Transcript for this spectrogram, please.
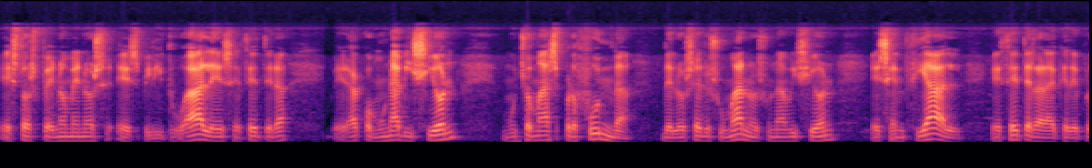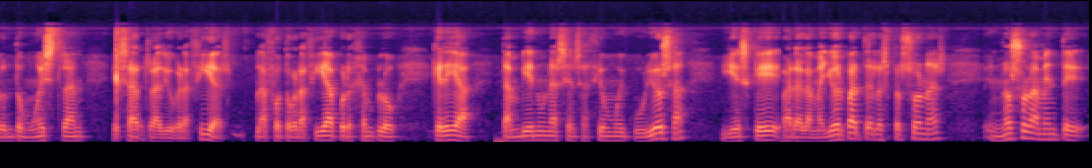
estos fenómenos espirituales, etcétera. Era como una visión mucho más profunda de los seres humanos, una visión esencial, etcétera, la que de pronto muestran esas radiografías. La fotografía, por ejemplo, crea también una sensación muy curiosa y es que para la mayor parte de las personas no solamente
